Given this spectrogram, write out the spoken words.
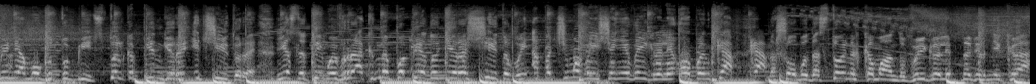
Меня могут убить только пингеры и читеры. Если ты мой враг, на победу не рассчитывай. А почему вы еще не выиграли Open Cup? Нашел бы достойных команду, выиграли б наверняка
